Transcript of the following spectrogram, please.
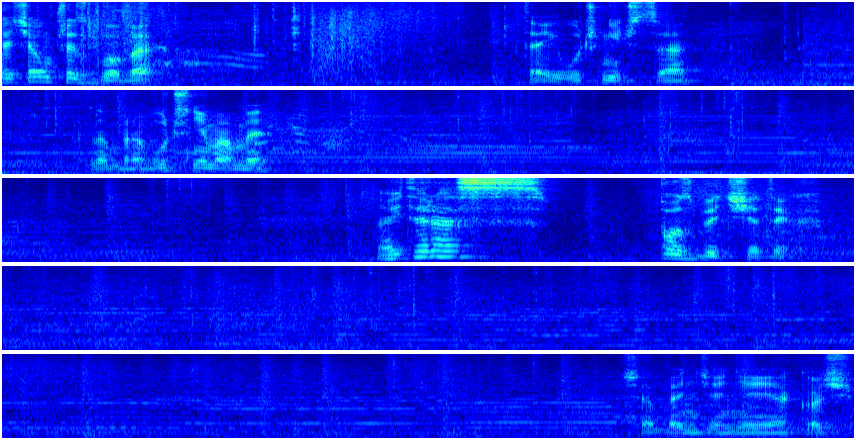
Przeciął przez głowę. Tej łuczniczce. Dobra, włócznie mamy. No i teraz pozbyć się tych. Trzeba będzie nie jakoś.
